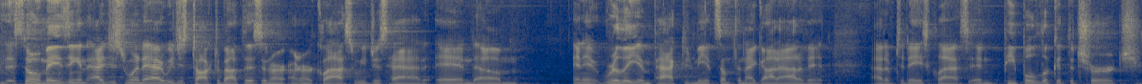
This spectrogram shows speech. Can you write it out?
it's so amazing, and I just wanted to add. We just talked about this in our in our class we just had, and um, and it really impacted me. It's something I got out of it, out of today's class. And people look at the church,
